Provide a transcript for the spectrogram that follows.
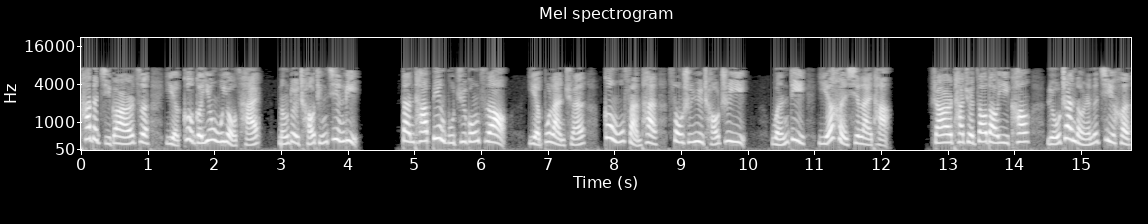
他的几个儿子也个个英武有才，能对朝廷尽力。但他并不居功自傲，也不揽权，更无反叛宋氏御朝之意。文帝也很信赖他，然而他却遭到义康、刘湛等人的记恨，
